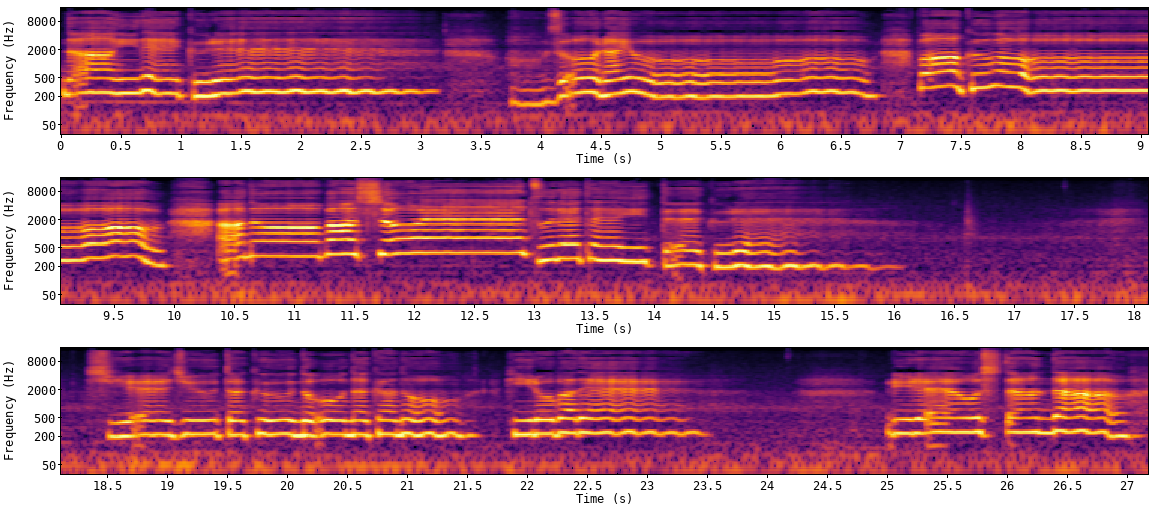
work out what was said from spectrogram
ないでくれ。大空よ僕をあの場所へ連れて行ってくれ。市営住宅の中の広場でリレーをしたんだ。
